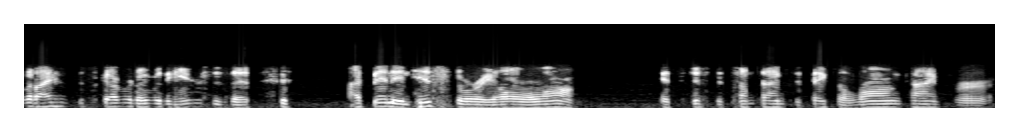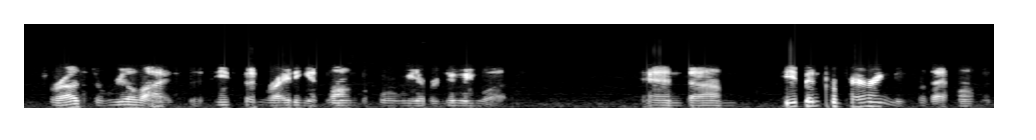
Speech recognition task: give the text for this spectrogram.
what I have discovered over the years is that I've been in His story all along it's just that sometimes it takes a long time for, for us to realize that he's been writing it long before we ever knew he was. And um, he'd been preparing me for that moment.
